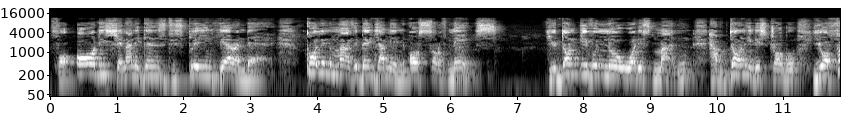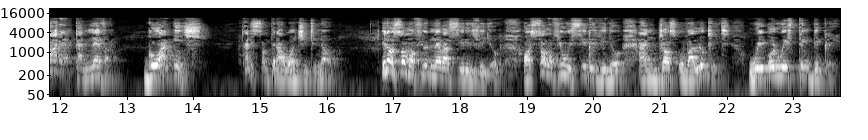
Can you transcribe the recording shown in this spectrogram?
for all these shenanigans displaying here and there, calling Mazi Benjamin all sort of names. You don't even know what this man have done in this struggle. Your father can never go an inch. That is something I want you to know. You know, some of you never see this video, or some of you will see this video and just overlook it. We always think deeply.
